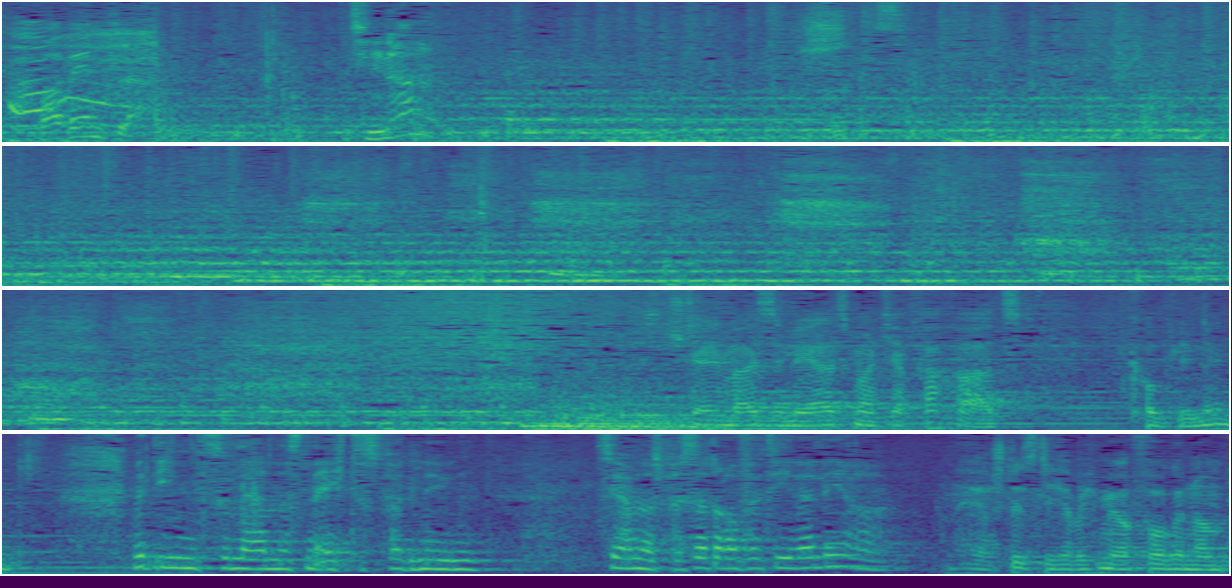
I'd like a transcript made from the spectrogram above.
Frau Wendler. Tina? Stellenweise mehr als mancher Facharzt. Kompliment. Mit Ihnen zu lernen ist ein echtes Vergnügen. Sie haben das besser drauf als jeder Lehrer. Naja, schließlich habe ich mir auch vorgenommen,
